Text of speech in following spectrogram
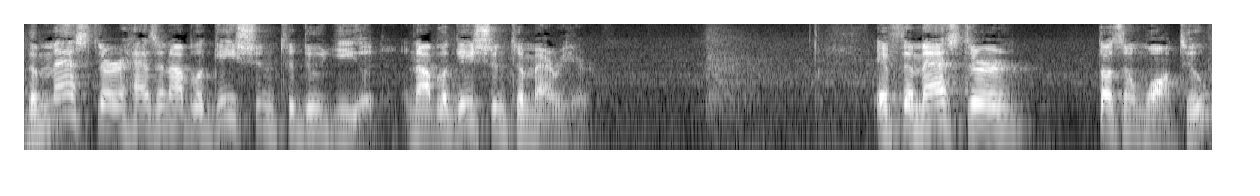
the master has an obligation to do yiyud, an obligation to marry her. If the master doesn't want to,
